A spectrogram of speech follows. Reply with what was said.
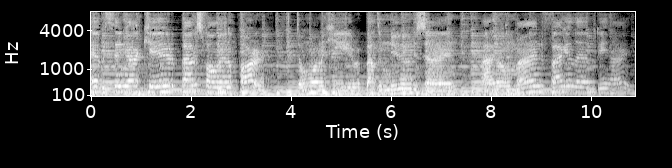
Everything I cared about is falling apart. Don't wanna hear about the new design. I don't mind if I get left behind.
